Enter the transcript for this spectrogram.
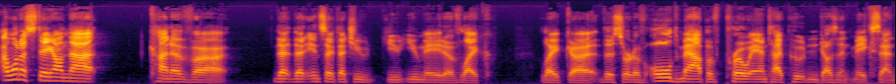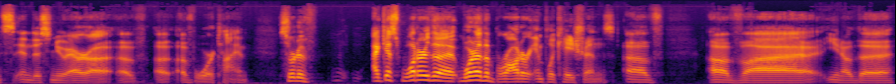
I want to stay on that kind of uh, that that insight that you you you made of like like uh, the sort of old map of pro anti Putin doesn't make sense in this new era of, of, of wartime. Sort of, I guess what are the what are the broader implications of of uh, you know the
